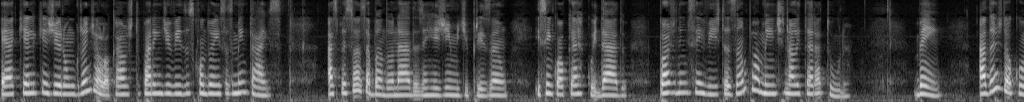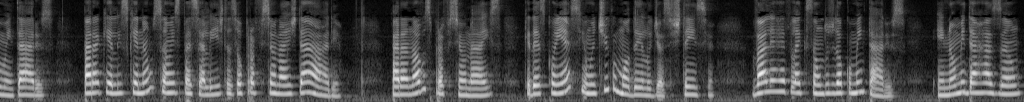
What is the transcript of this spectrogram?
é aquele que gerou um grande holocausto para indivíduos com doenças mentais. As pessoas abandonadas em regime de prisão e sem qualquer cuidado podem ser vistas amplamente na literatura. Bem, há dois documentários para aqueles que não são especialistas ou profissionais da área. Para novos profissionais que desconhecem o antigo modelo de assistência, vale a reflexão dos documentários Em Nome da Razão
